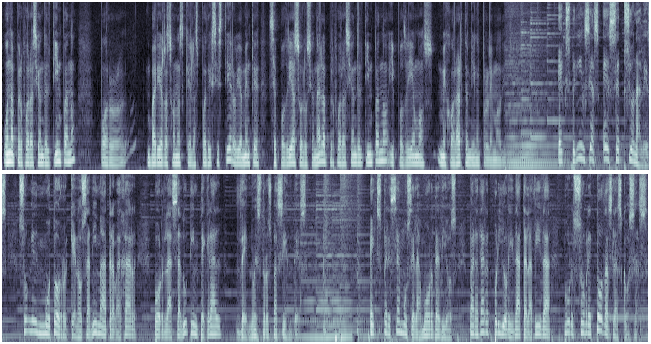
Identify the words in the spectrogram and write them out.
Una perforación del tímpano por varias razones que las puede existir. Obviamente se podría solucionar la perforación del tímpano y podríamos mejorar también el problema auditivo. Experiencias excepcionales son el motor que nos anima a trabajar por la salud integral de nuestros pacientes. Expresamos el amor de Dios para dar prioridad a la vida por sobre todas las cosas.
